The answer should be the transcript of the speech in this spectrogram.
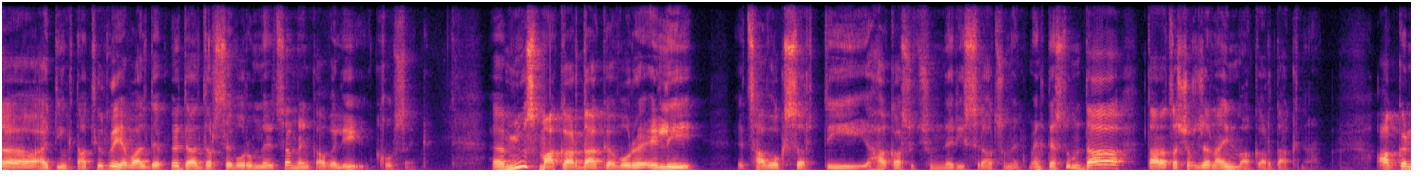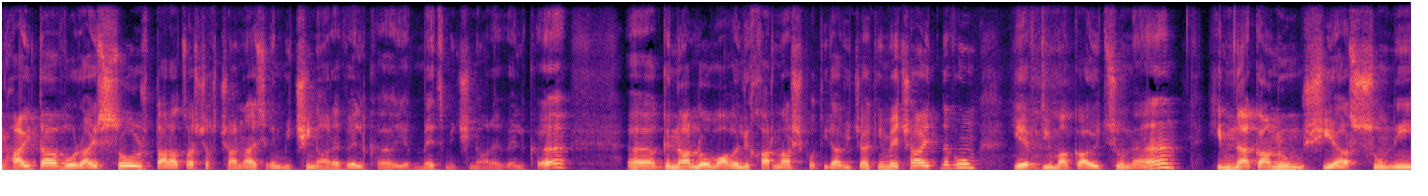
այդ ինքնաթիռը եւ այլ դեպքեր դա դրսևորումներից է մենք ավելի խոսենք։ Մյուս մակարդակը, որը ելի ցավոք սրտի հակասությունների սրացում ենք։ Մենք տեսնում դա տարածաշրջանային մակարդակն է։ Ակնհայտ է, որ այսօր տարածաշրջանը, այսինքն միջին արևելքը եւ մեծ միջին արևելքը գնալով ավելի խառնաշփոթ իրավիճակի մեջ հայտնվում եւ դիմակայությունը հիմնականում շիասունի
